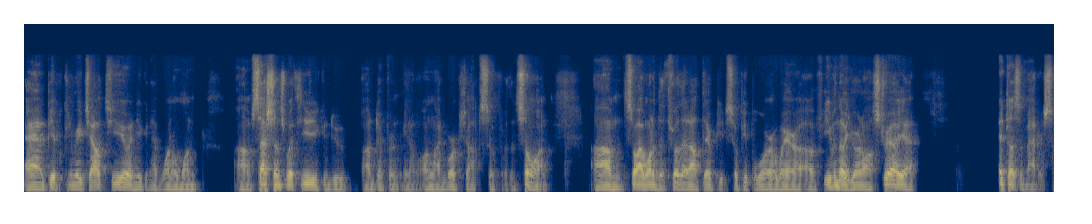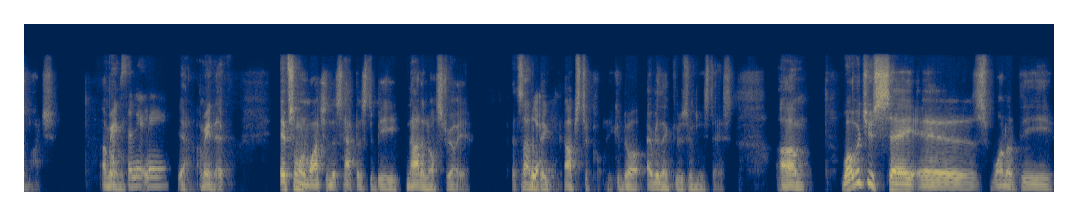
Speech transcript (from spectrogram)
and people can reach out to you and you can have one-on-one um, sessions with you. You can do uh, different, you know, online workshops, so forth and so on. Um, so I wanted to throw that out there so people were aware of, even though you're in Australia, it doesn't matter so much. I mean, absolutely. Yeah. I mean, if, if someone watching this happens to be not in Australia, it's not a yeah. big obstacle. You can do everything through Zoom these days. Um, what would you say is one of the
